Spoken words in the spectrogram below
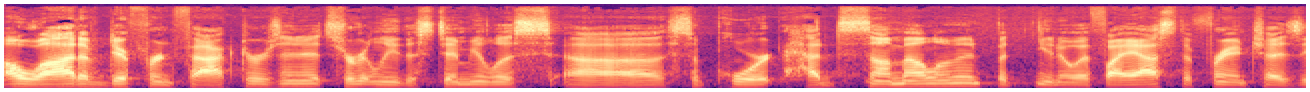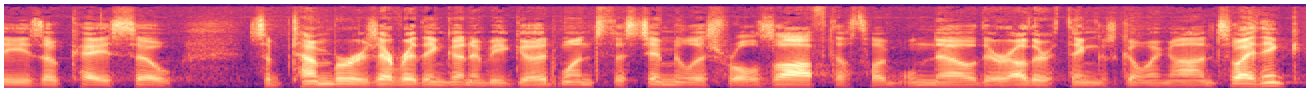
a lot of different factors in it. Certainly, the stimulus uh, support had some element, but you know, if I ask the franchisees, okay, so September is everything going to be good once the stimulus rolls off? They'll say, well, no, there are other things going on. So I think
